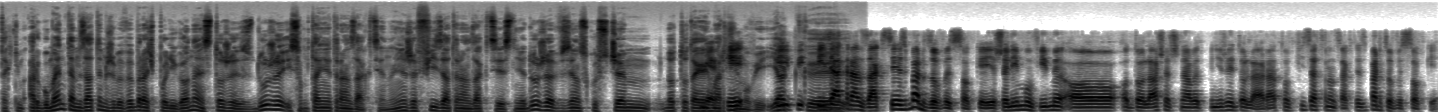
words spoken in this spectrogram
takim argumentem za tym, żeby wybrać poligona jest to, że jest duży i są tanie transakcje. No nie, że fee za transakcje jest nieduże, w związku z czym, no to tak jak nie, Marcin fi, mówi. Jak... Fee za transakcje jest bardzo wysokie. Jeżeli mówimy o, o dolarze, czy nawet poniżej dolara, to fee za transakcje jest bardzo wysokie.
